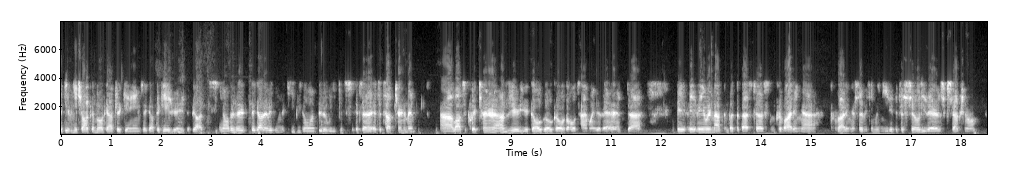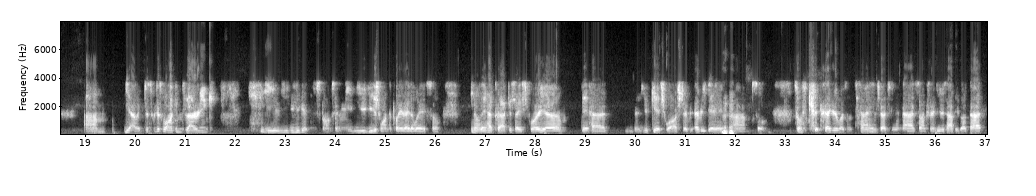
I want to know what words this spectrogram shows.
they're giving you chocolate milk after games. They got the Gatorade. They've got you know they're, they got everything to keep you going through the week. It's it's a it's a tough tournament. Uh, lots of quick turnarounds. You're, you're go go go the whole time while you're there, and uh, they, they they were nothing but the best to us in providing uh, providing us everything we needed. The facility there is exceptional. Um, yeah, like just just walking into that rink, you you, you get goosebumps and you, you you just want to play right away. So you know they had practice ice for you. They had your gitch washed every, every day. um, so so Craig wasn't uh, interested in that, so I'm sure he was happy about that.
